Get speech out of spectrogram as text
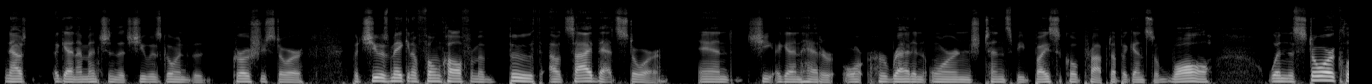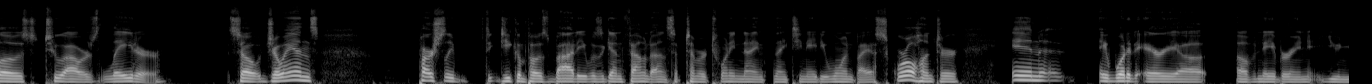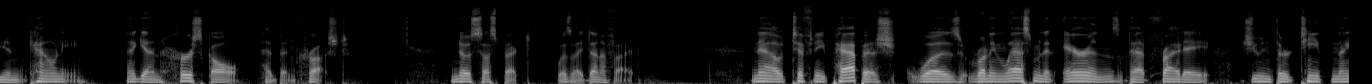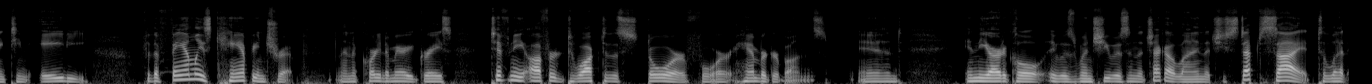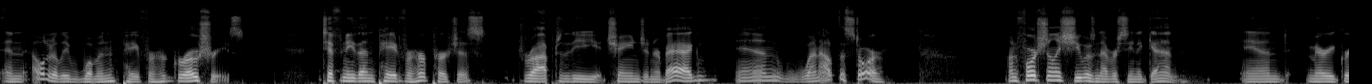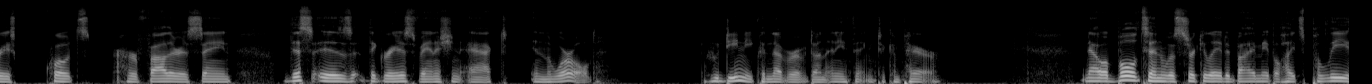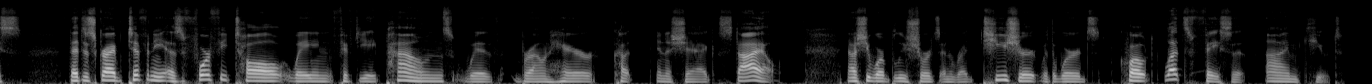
now, again, I mentioned that she was going to the grocery store, but she was making a phone call from a booth outside that store. And she, again, had her, or, her red and orange 10 speed bicycle propped up against a wall when the store closed two hours later. So, Joanne's partially de- decomposed body was again found on September 29, 1981, by a squirrel hunter in a wooded area of neighboring Union County. Again, her skull had been crushed. No suspect was identified. Now, Tiffany Papish was running last minute errands that Friday, June 13th, 1980, for the family's camping trip. And according to Mary Grace, Tiffany offered to walk to the store for hamburger buns. And in the article, it was when she was in the checkout line that she stepped aside to let an elderly woman pay for her groceries. Tiffany then paid for her purchase, dropped the change in her bag, and went out the store. Unfortunately, she was never seen again. And Mary Grace quotes her father as saying, This is the greatest vanishing act in the world. Houdini could never have done anything to compare. Now, a bulletin was circulated by Maple Heights police that described Tiffany as four feet tall, weighing 58 pounds, with brown hair cut in a shag style. Now, she wore blue shorts and a red t shirt with the words, quote, Let's face it, I'm cute.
